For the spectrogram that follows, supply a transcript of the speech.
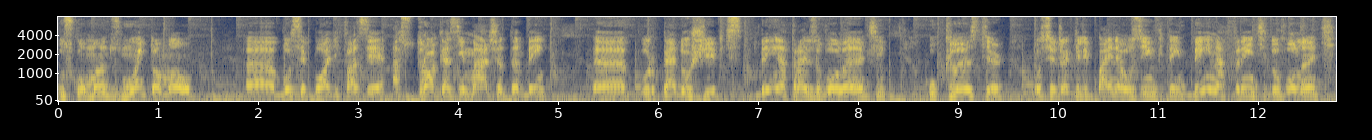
os comandos muito à mão. Uh, você pode fazer as trocas de marcha também uh, por pedal shifts bem atrás do volante. O cluster, ou seja, aquele painelzinho que tem bem na frente do volante,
